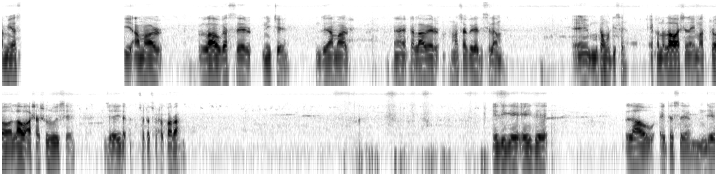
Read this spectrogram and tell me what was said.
আমি আছি আমার লাউ গাছের নিচে যে আমার একটা লাউয়ের মাচা করে দিছিলাম। এই মোটামুটি সে এখনও লাউ আসে নাই, মাত্র লাউ আসা শুরু হয়েছে যে ছোট ছোট করা। এইদিকে এই যে লাউ এইটাছে যে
